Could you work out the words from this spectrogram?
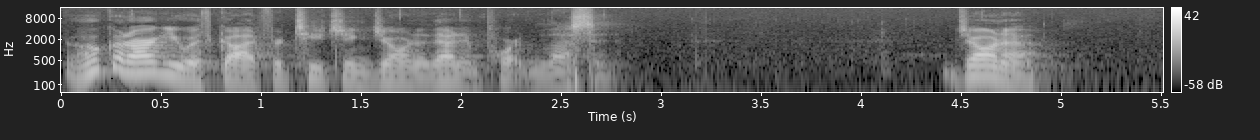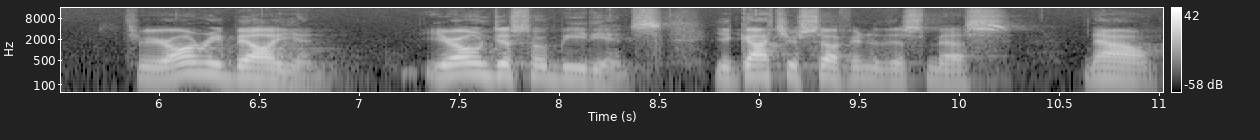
Who could argue with God for teaching Jonah that important lesson? Jonah, through your own rebellion, your own disobedience, you got yourself into this mess. Now,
